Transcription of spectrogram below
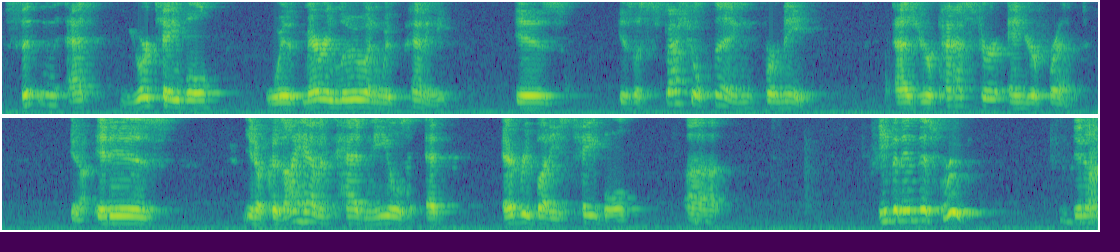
sitting at your table with Mary Lou and with Penny is is a special thing for me as your pastor and your friend. You know, it is, you know, because I haven't had meals at everybody's table, uh, even in this group. You know,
